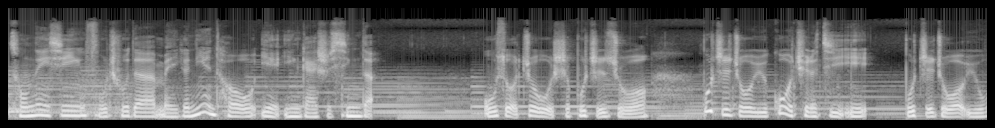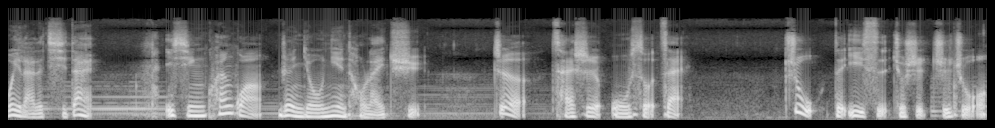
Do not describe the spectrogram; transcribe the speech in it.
从内心浮出的每一个念头也应该是新的。无所住是不执着，不执着于过去的记忆，不执着于未来的期待，一心宽广，任由念头来去，这才是无所在。住的意思就是执着。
